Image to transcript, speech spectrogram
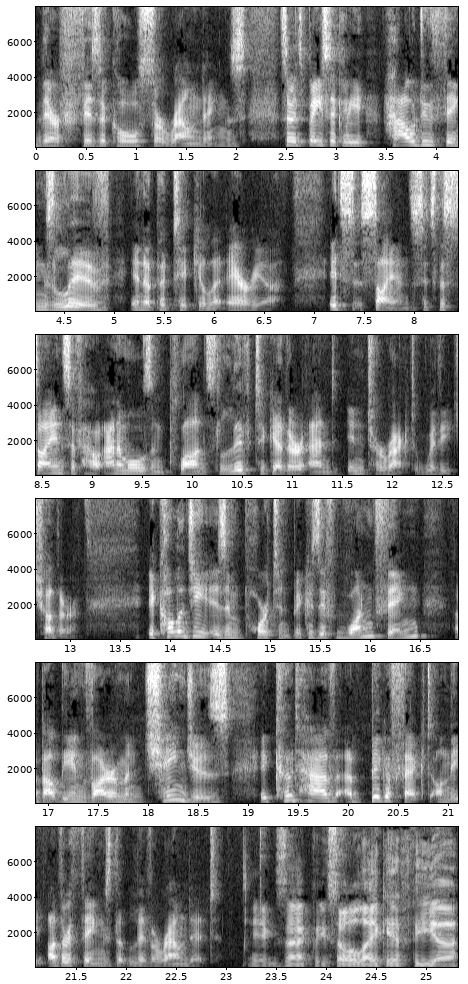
their physical surroundings. So it's basically how do things live in a particular area. It's science. It's the science of how animals and plants live together and interact with each other. Ecology is important because if one thing about the environment changes, it could have a big effect on the other things that live around it. Exactly. So, like if the uh,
